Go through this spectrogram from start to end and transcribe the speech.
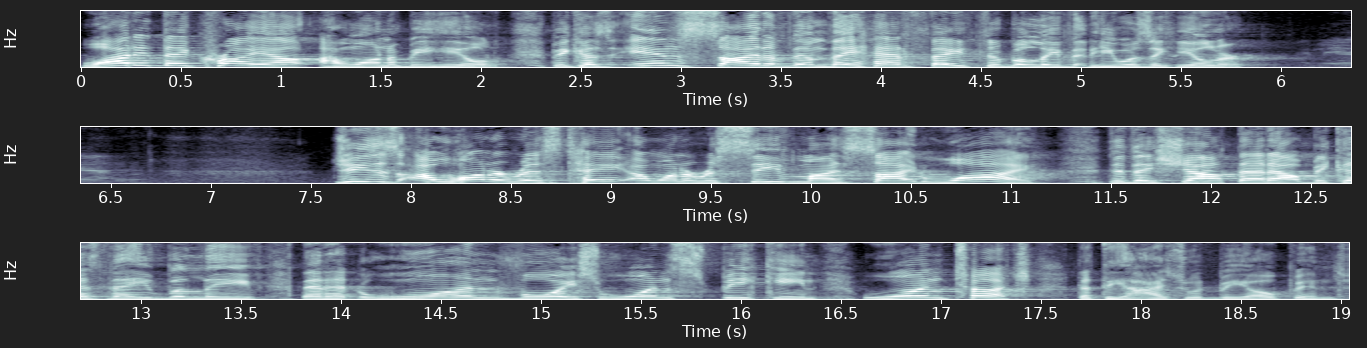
Why did they cry out, I wanna be healed? Because inside of them, they had faith to believe that He was a healer. Jesus, I want to retain, I want to receive my sight. Why did they shout that out? Because they believed that at one voice, one speaking, one touch, that the eyes would be opened.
